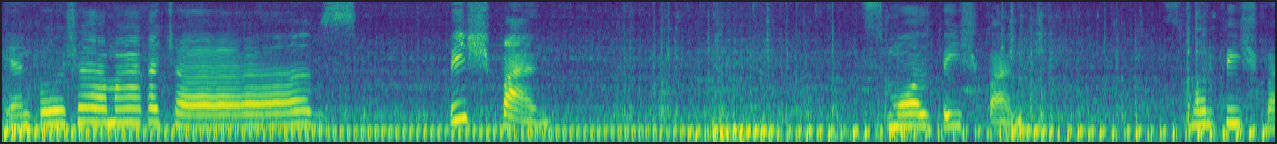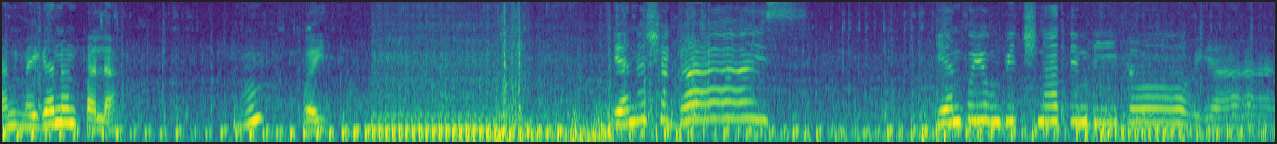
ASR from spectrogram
Yan po siya mga kachabs. Fish pan. Small fish pan. Small fish pan. May ganun pala. Hmm? Wait. Yan na siya guys. Yan po yung beach natin dito. Yan.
